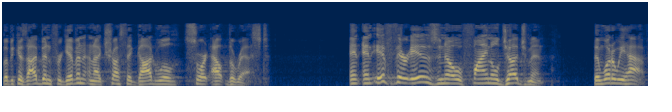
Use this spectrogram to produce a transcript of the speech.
but because I've been forgiven and I trust that God will sort out the rest. And, and if there is no final judgment, then what do we have?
